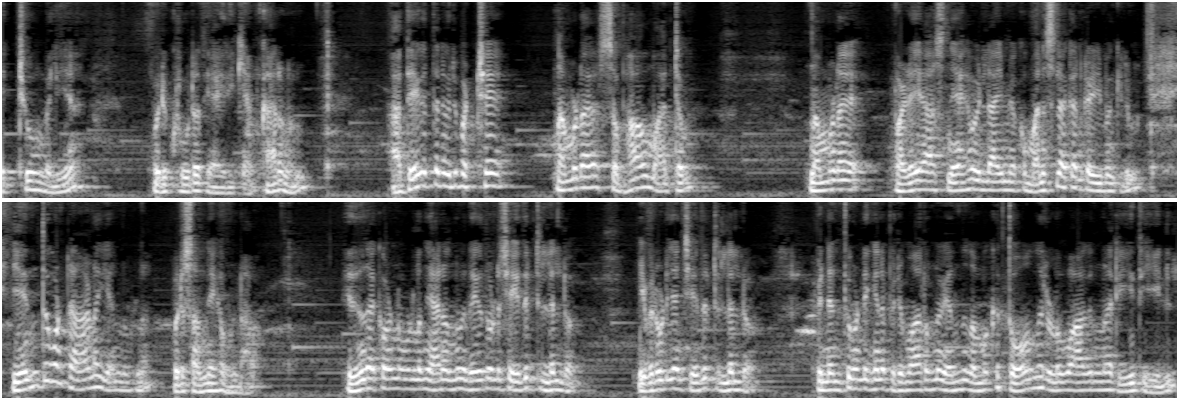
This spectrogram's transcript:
ഏറ്റവും വലിയ ഒരു ക്രൂരതയായിരിക്കാം. കാരണം അദ്ദേഹത്തിന് ഒരു പക്ഷേ നമ്മുടെ സ്വഭാവ മാറ്റം നമ്മുടെ പഴയ ആ സ്നേഹമില്ലായ്മയൊക്കെ മനസ്സിലാക്കാൻ കഴിയുമെങ്കിലും എന്തുകൊണ്ടാണ് എന്നുള്ള ഒരു സന്ദേഹം ഉണ്ടാവും. ഇതിനൊക്കെ ഉള്ള ഞാനൊന്നും ഇദ്ദേഹത്തോട് ചെയ്തിട്ടില്ലല്ലോ. ഇവരോട് ഞാൻ ചെയ്തിട്ടില്ലല്ലോ. പിന്നെ എന്തുകൊണ്ട് ഇങ്ങനെ പെരുമാറുന്നു എന്ന് നമുക്ക് തോന്നലുളവാകുന്ന രീതിയിൽ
